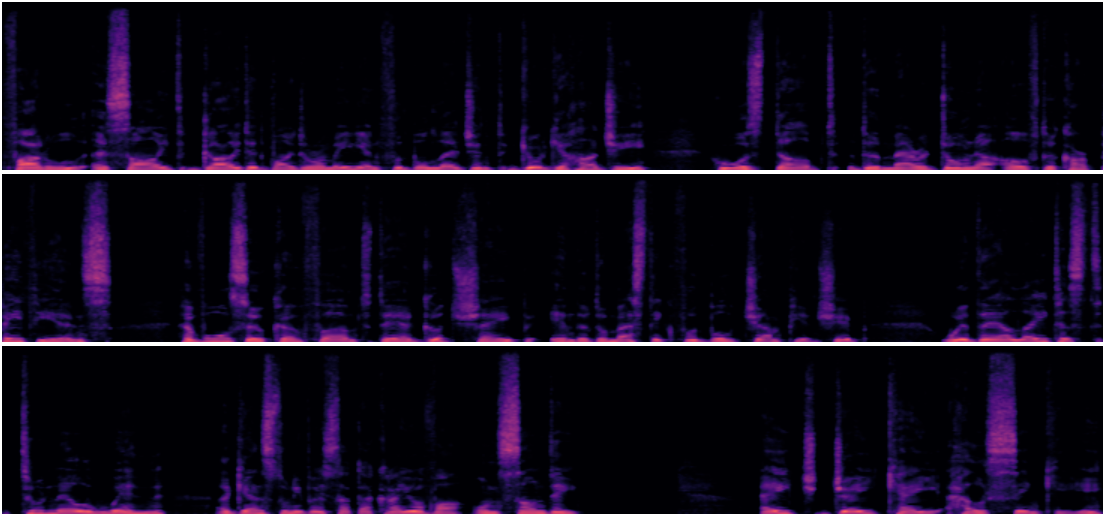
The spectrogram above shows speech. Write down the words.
Farul, a side guided by the Romanian football legend Gheorghe Hagi, who was dubbed the Maradona of the Carpathians, have also confirmed their good shape in the domestic football championship with their latest 2 0 win against Universitatea Craiova on Sunday. HJK Helsinki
